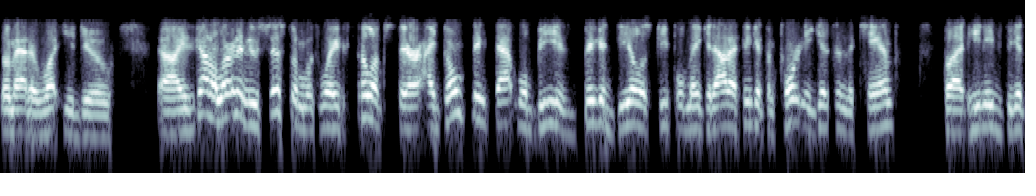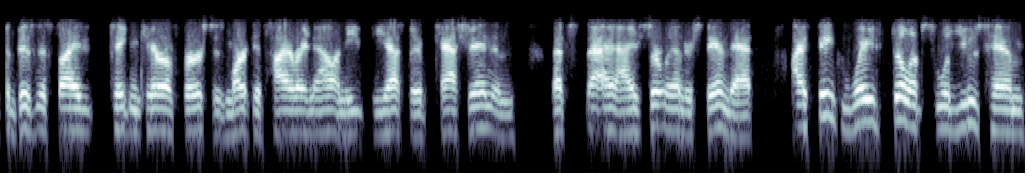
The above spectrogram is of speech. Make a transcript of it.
no matter what you do. Uh, he's got to learn a new system with Wade Phillips there. I don't think that will be as big a deal as people make it out. I think it's important he gets in the camp, but he needs to get the business side taken care of first. His market's high right now, and he, he has to cash in, and that's I, I certainly understand that. I think Wade Phillips will use him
